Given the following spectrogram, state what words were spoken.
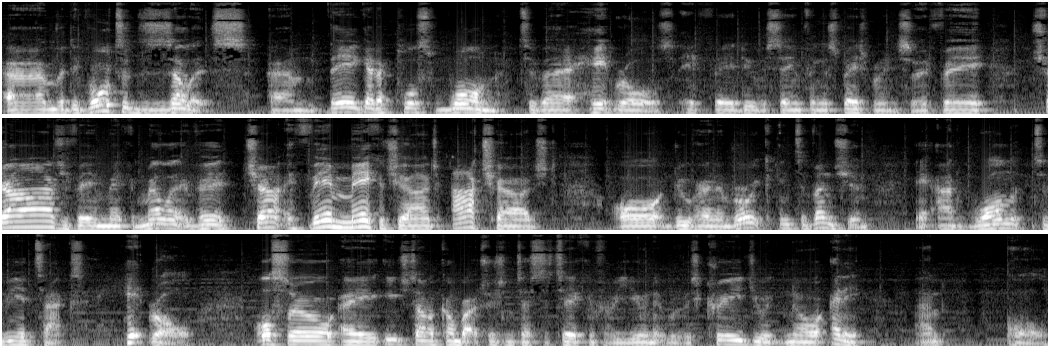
Um, the Devoted Zealots, um, they get a plus one to their hit rolls if they do the same thing as Space Marines. So if they charge, if they make a melee, if they, if they make a charge, are charged, or do an heroic intervention, they add one to the attack's hit roll. Also, a, each time a combat attrition test is taken for the unit with this creed, you ignore any and all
